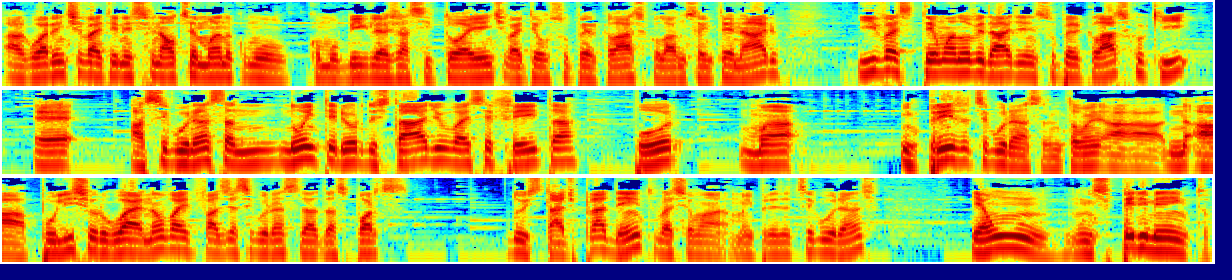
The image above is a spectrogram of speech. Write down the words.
agora a gente vai ter nesse final de semana, como, como o Biglia já citou aí, a gente vai ter o Super Clássico lá no Centenário, e vai ter uma novidade no Super Clássico que é a segurança no interior do estádio vai ser feita por uma empresa de segurança. Então a, a polícia uruguaia não vai fazer a segurança da- das portas do estádio para dentro, vai ser uma, uma empresa de segurança. E é um, um experimento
